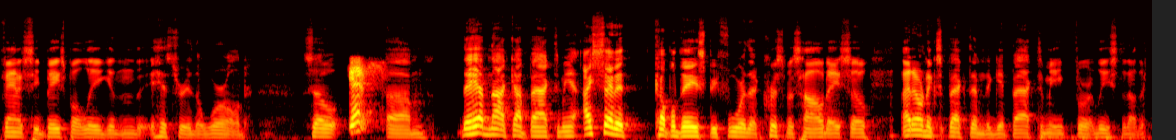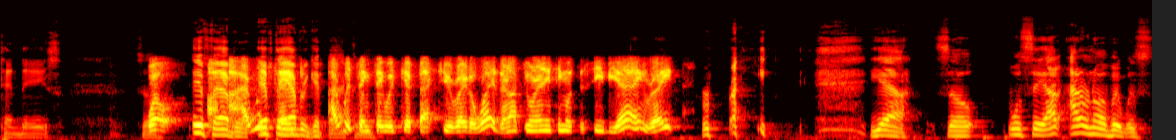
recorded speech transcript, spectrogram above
fantasy baseball league in the history of the world. So Yes. um, they have not got back to me. I sent it a couple days before the Christmas holiday, so I don't expect them to get back to me for at least another 10 days. So, Well, if I- ever, I would if they think- ever get back, I would think they would get back to you right away. They're not doing anything with the CBA, right? right? Yeah. So we'll see. I, I don't know if it was,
